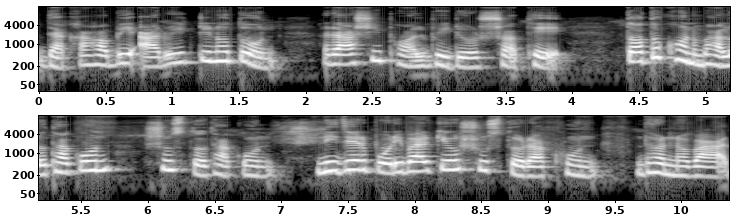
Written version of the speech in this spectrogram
দেখা হবে আরও একটি নতুন রাশিফল ভিডিওর সাথে। ততক্ষণ ভালো থাকুন, সুস্থ থাকুন। নিজের পরিবারকেও সুস্থ রাখুন। ধন্যবাদ।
